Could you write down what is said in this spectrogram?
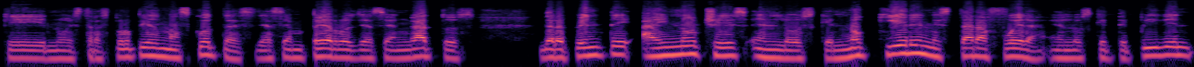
que nuestras propias mascotas, ya sean perros, ya sean gatos, de repente hay noches en los que no quieren estar afuera, en los que te piden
